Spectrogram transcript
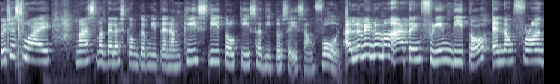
which is why mas madalas kong gamitan ng case dito kaysa dito sa isang phone. Aluminum ang ating frame dito and ang front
